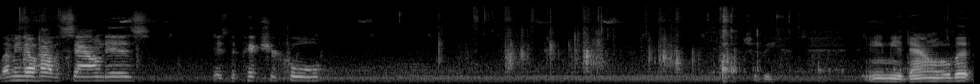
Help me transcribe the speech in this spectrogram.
Let me know how the sound is. Is the picture cool? Should be aim you down a little bit.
